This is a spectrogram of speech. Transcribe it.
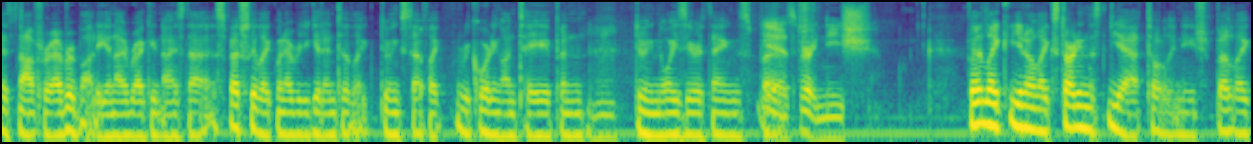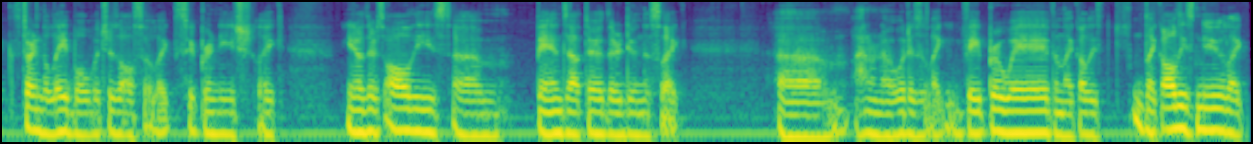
it's not for everybody, and I recognize that. Especially like whenever you get into like doing stuff like recording on tape and doing noisier things. But yeah, it's very niche. but like you know, like starting this, yeah, totally niche. But like starting the label, which is also like super niche. Like, you know, there's all these um, bands out there that are doing this like, um, I don't know, what is it like vaporwave and like all these like all these new like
